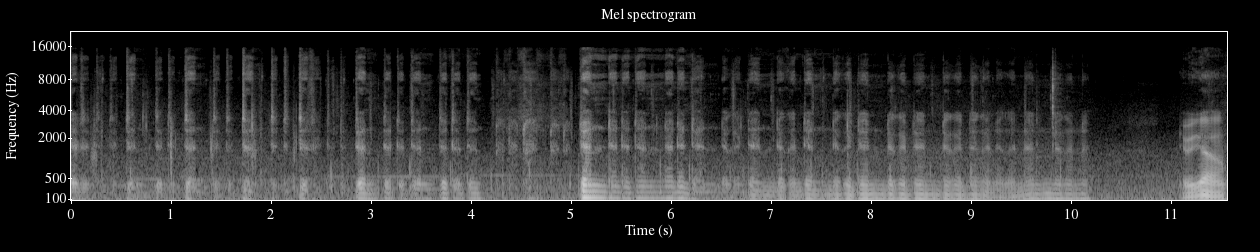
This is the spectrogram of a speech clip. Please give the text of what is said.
Here we go.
